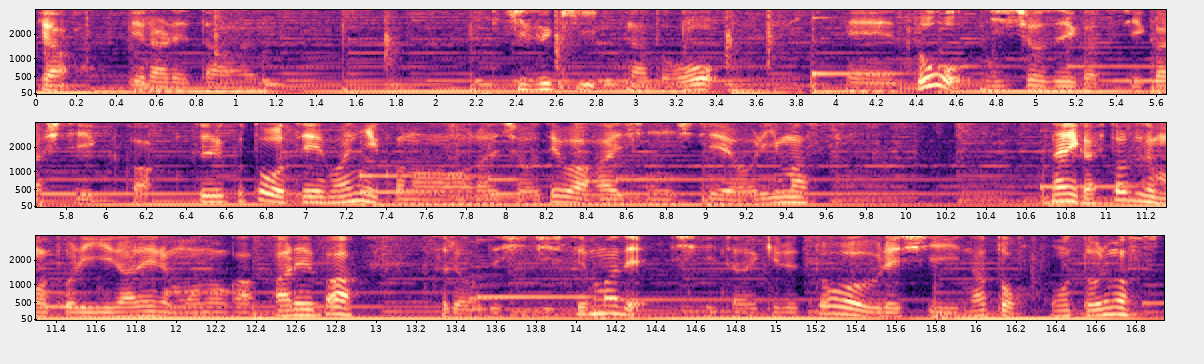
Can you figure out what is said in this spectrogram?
や得られた気づきなどをえ、どう日常生活で生かしていくかということをテーマにこのラジオでは配信しております。何か一つでも取り入れられるものがあればそれをぜひ実践までしていただけると嬉しいなと思っております。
